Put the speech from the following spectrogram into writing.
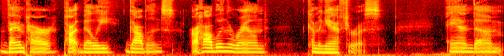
vampire potbelly goblins are hobbling around coming after us. And um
